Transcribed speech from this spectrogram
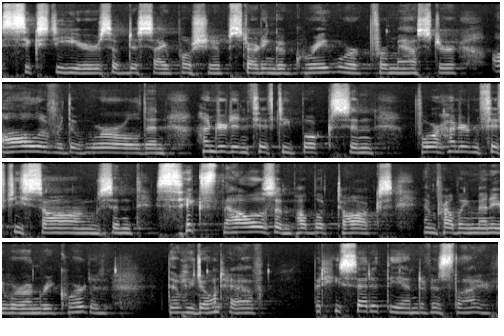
60 years of discipleship, starting a great work for Master all over the world, and 150 books and 450 songs and 6,000 public talks, and probably many were unrecorded that we don't have. But he said at the end of his life,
